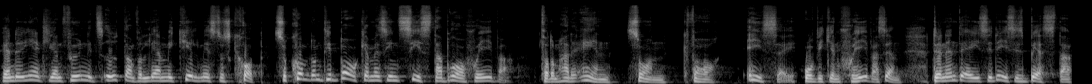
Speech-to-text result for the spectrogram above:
än det egentligen funnits utanför Lemmy Kilmisters kropp så kom de tillbaka med sin sista bra skiva. För de hade en sån kvar i sig. Och vilken skiva sen! Den är inte ACDCs bästa,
